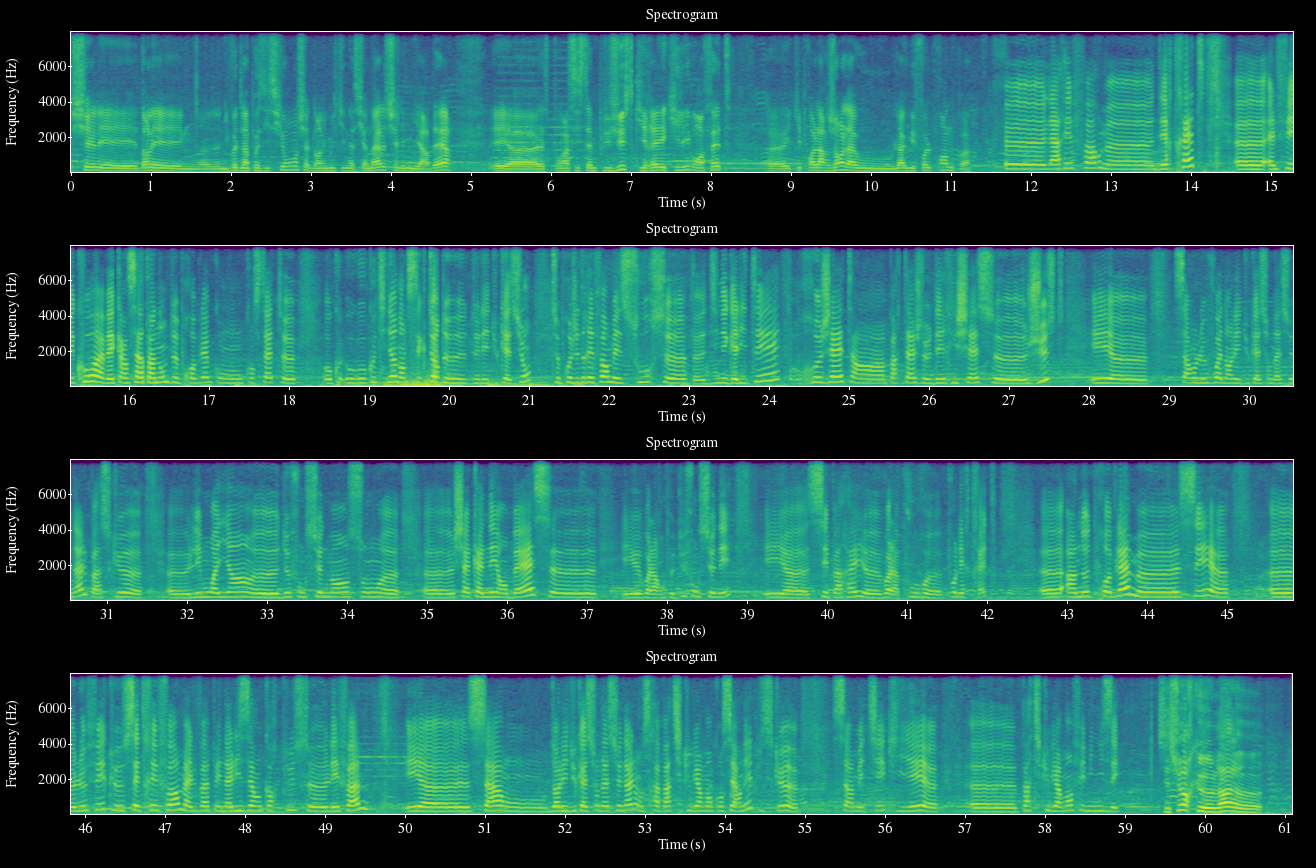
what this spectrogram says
chez les, dans les, au niveau de l'imposition, dans les multinationales, chez les milliardaires, et euh, pour un système plus juste qui rééquilibre en fait euh, et qui prend l'argent là où, là où il faut le prendre. Quoi. Euh, la réforme des retraites, elle fait écho avec un certain nombre de problèmes qu'on constate au, quotidien dans le secteur de, l'éducation. Ce projet de réforme est source d'inégalités, rejette un partage des richesses juste et ça on le voit dans l'éducation nationale parce que les moyens de fonctionnement sont chaque année en baisse et voilà on ne peut plus fonctionner et c'est pareil voilà, pour pour les retraites. Euh, un autre problème, euh, c'est euh, le fait que cette réforme, elle va pénaliser encore plus les femmes. Et ça, dans l'éducation nationale, on sera particulièrement concerné puisque c'est un métier qui est particulièrement féminisé. C'est sûr que là,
